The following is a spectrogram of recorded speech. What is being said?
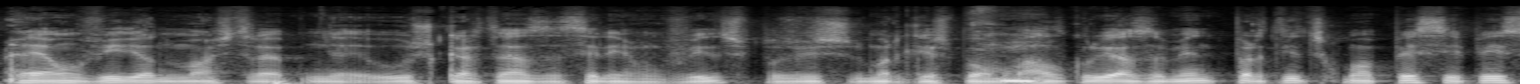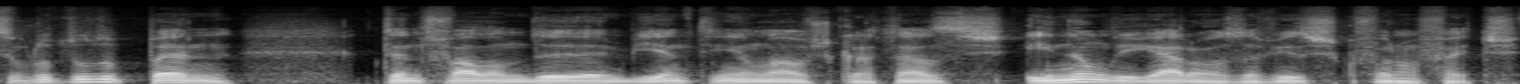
É um vídeo onde mostra eh, os cartazes a serem movidos, pelos vistos do Marquês de Pombal, curiosamente, partidos como o PCP e sobretudo o PAN, que tanto falam de ambiente, tinham lá os cartazes e não ligaram aos avisos que foram feitos.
